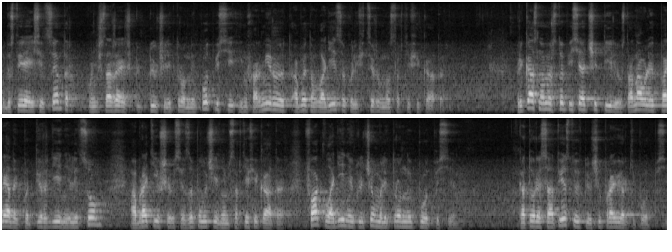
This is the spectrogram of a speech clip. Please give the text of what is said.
удостоверяющий центр уничтожает ключ электронной подписи и информирует об этом владельца квалифицированного сертификата. Приказ номер 154 устанавливает порядок подтверждения лицом, обратившегося за получением сертификата, факт владения ключом электронной подписи, который соответствует ключу проверки подписи,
